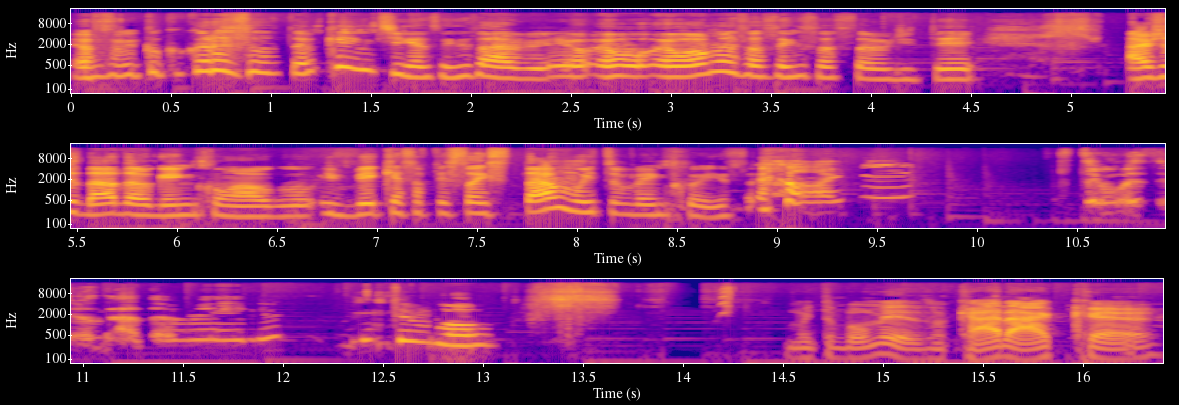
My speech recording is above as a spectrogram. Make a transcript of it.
eu fico com o coração tão quentinho, assim, sabe? Eu, eu, eu amo essa sensação de ter ajudado alguém com algo e ver que essa pessoa está muito bem com isso. Ai, tô emocionada, velho. Muito bom. Muito bom mesmo. Caraca.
